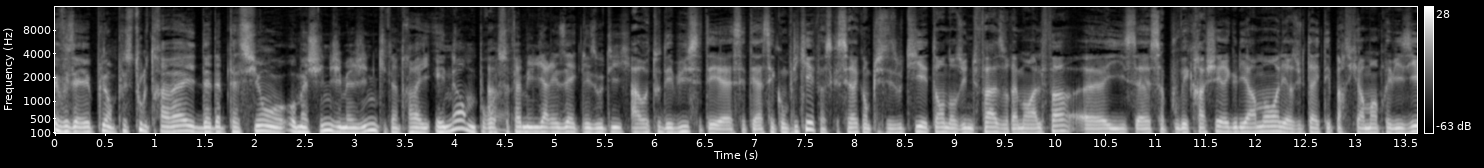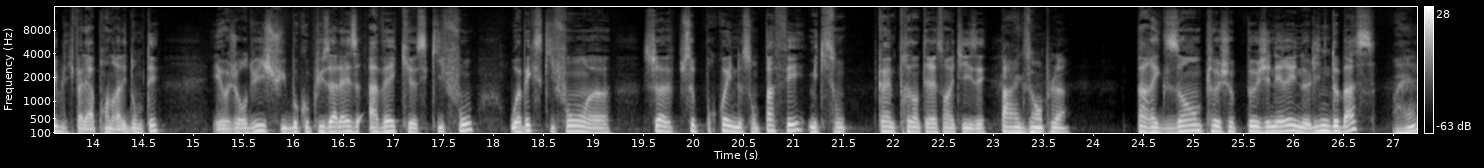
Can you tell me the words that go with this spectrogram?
Et vous avez plus en plus tout le travail d'adaptation aux machines, j'imagine, qui est un travail énorme pour Ah. se familiariser avec les outils. Ah, au tout début, c'était euh, c'était assez compliqué parce que c'est vrai qu'en plus les outils étant dans une phase vraiment alpha, euh, ça, ça pouvait cracher régulièrement, les résultats étaient particulièrement imprévisibles, il fallait apprendre à les dompter. Et aujourd'hui, je suis beaucoup plus à l'aise avec euh, ce qu'ils font ou avec ce qu'ils font, euh, ce, ce pourquoi ils ne sont pas faits, mais qui sont quand même très intéressants à utiliser. Par exemple. Par exemple, je peux générer une ligne de basse, Ouais.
